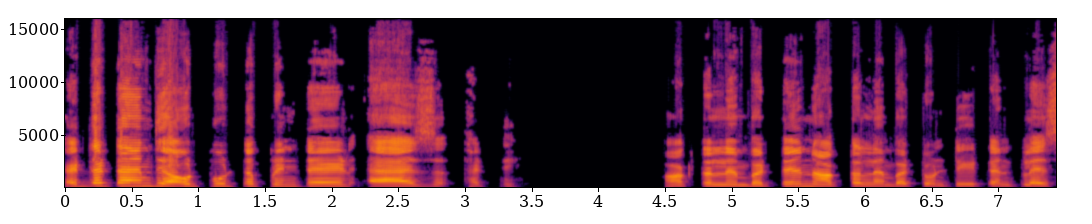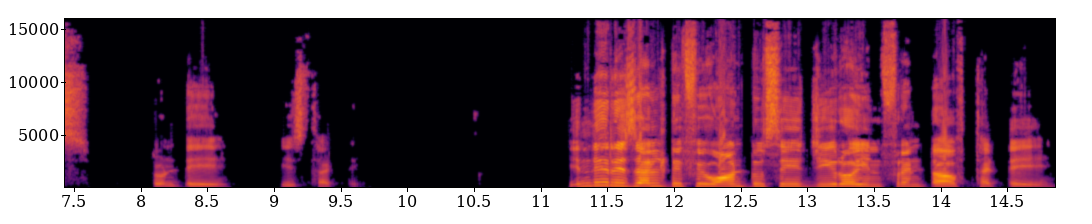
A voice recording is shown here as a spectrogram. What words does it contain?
At that time the output printed as 30. Octal number 10, octal number 20, 10 plus 20 is 30. In the result if you want to see 0 in front of 30,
